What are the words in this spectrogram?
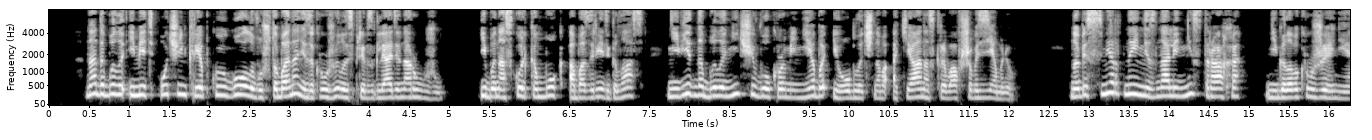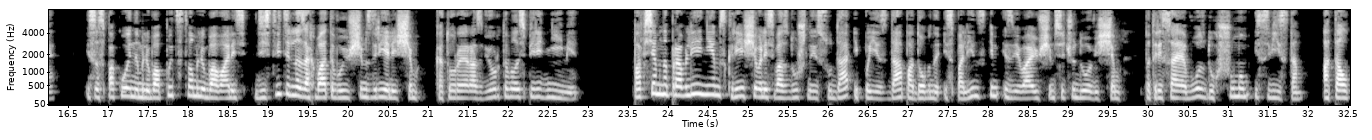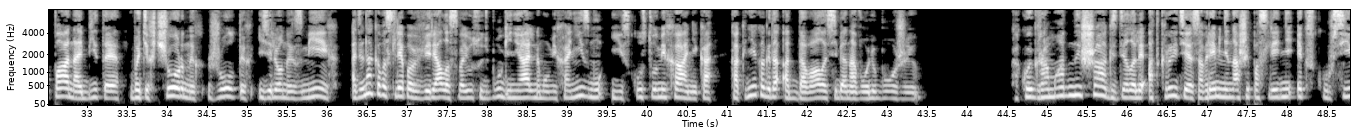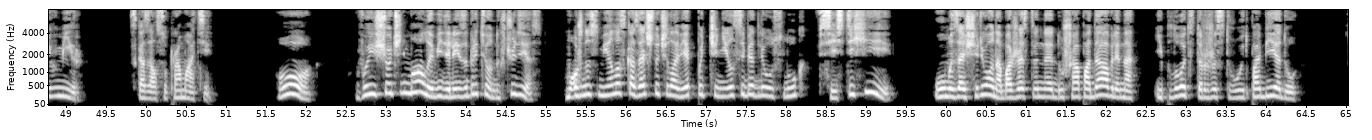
Надо было иметь очень крепкую голову, чтобы она не закружилась при взгляде наружу ибо, насколько мог обозреть глаз, не видно было ничего, кроме неба и облачного океана, скрывавшего землю. Но бессмертные не знали ни страха, ни головокружения, и со спокойным любопытством любовались действительно захватывающим зрелищем, которое развертывалось перед ними. По всем направлениям скрещивались воздушные суда и поезда, подобно исполинским извивающимся чудовищам, потрясая воздух шумом и свистом, а толпа, набитая в этих черных, желтых и зеленых змеях, одинаково слепо вверяла свою судьбу гениальному механизму и искусству механика, как некогда отдавала себя на волю Божию. Какой громадный шаг сделали открытия со времени нашей последней экскурсии в мир, сказал Супрамати. О, вы еще очень мало видели изобретенных чудес. Можно смело сказать, что человек подчинил себе для услуг все стихии. Ум изощрен, а божественная душа подавлена, и плоть торжествует победу.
